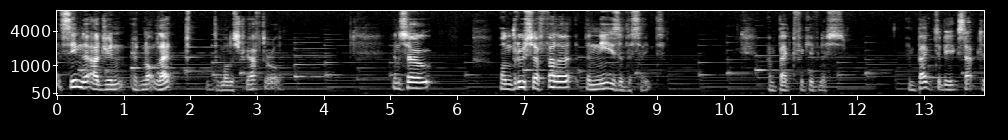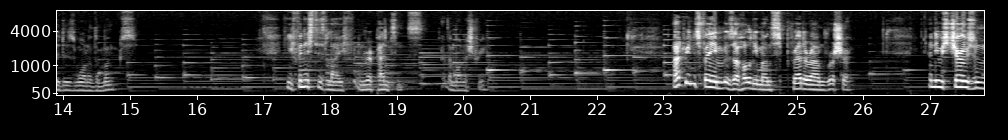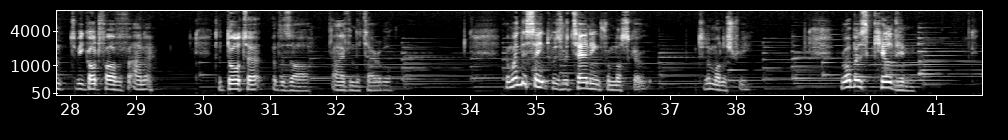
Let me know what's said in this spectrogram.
It seemed that Adrian had not left the monastery after all. And so Ondrusa fell at the knees of the saint and begged forgiveness, and begged to be accepted as one of the monks. He finished his life in repentance at the monastery. Adrian's fame as a holy man spread around Russia, and he was chosen to be godfather for Anna, the daughter of the Tsar, Ivan the Terrible. And when the saint was returning from Moscow to the monastery, robbers killed him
